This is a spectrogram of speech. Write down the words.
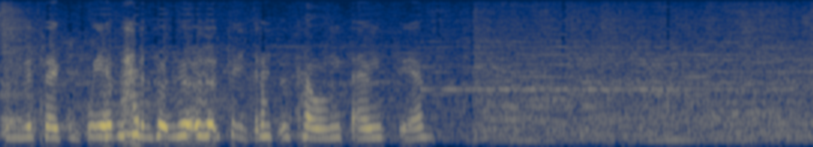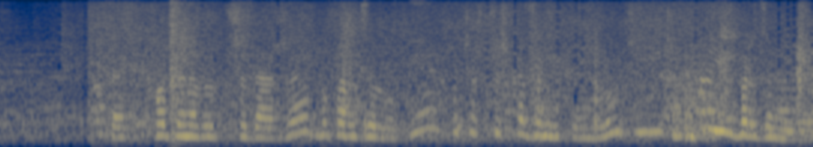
Zazwyczaj kupuję bardzo dużo rzeczy i tracę całą pensję. Tak, chodzę na wyprzedaże, bo bardzo lubię, chociaż przeszkadza mi tłum ludzi, ale jest bardzo miło.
